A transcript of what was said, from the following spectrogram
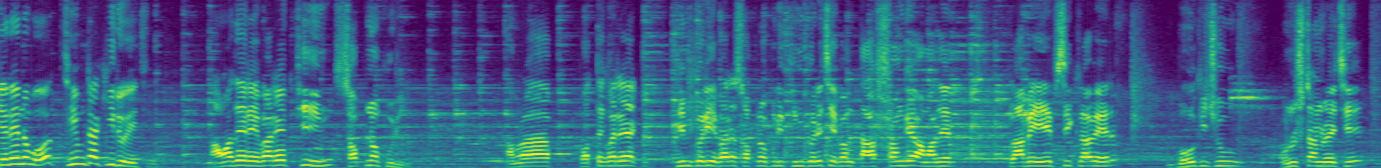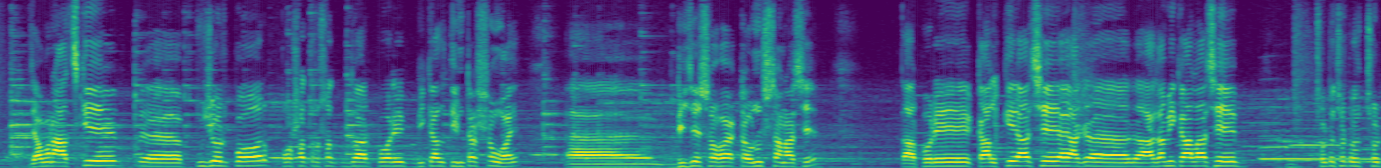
জেনে নেব থিমটা কি রয়েছে। আমাদের এবারে থিম স্বপ্নপুরী। আমরা প্রত্যেকবারে এক থিম করি, এবারে স্বপ্নপুরী থিম করেছি এবং তার সঙ্গে আমাদের ক্লাবে এএফসি ক্লাবের বহু কিছু অনুষ্ঠান রয়েছে। যেমন আজকে পুজোর পর, প্রসাদ প্রসাদ দেওয়ার পরে বিকাল তিনটার সময় ডিজে সহ একটা অনুষ্ঠান আছে। তারপরে কালকে আছে, আগা- আগামীকাল আছে ছোট ছোট ছোট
